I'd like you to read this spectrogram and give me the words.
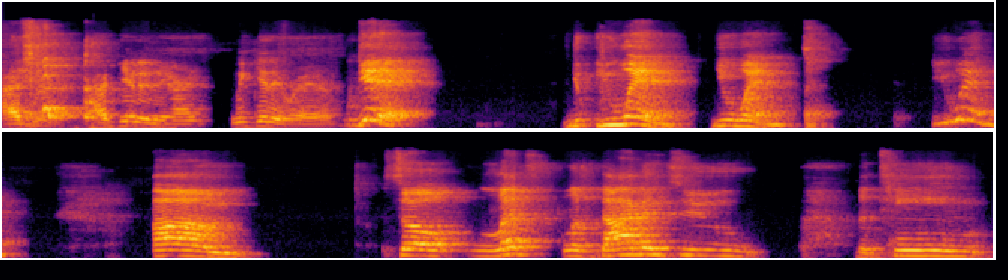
I. I get it, Aaron. We get it, Aaron. Get it. You, you win. You win. You win. Um. So let's let's dive into the team.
